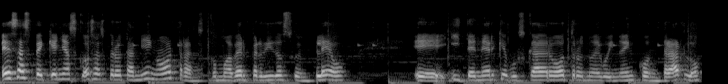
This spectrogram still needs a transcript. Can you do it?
Esas pequeñas cosas, pero también otras, como haber perdido su empleo, eh, y tener que buscar otro nuevo y no encontrarlo,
